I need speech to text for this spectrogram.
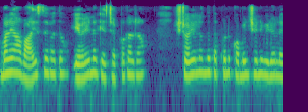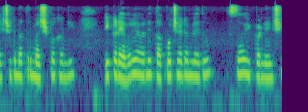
మరి ఆ వాయిస్ ఏవదో ఎవరైనా చెప్పగలరా? స్టోరీలో ఉందో తప్పకుండా కామెంట్ చేయండి వీడియో లైక్ చేయడం మాత్రం మర్చిపోకండి. ఇక్కడ ఎవరు ఎవరిని తక్కువ చేయడం లేదు. సో ఇప్పటి నుంచి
